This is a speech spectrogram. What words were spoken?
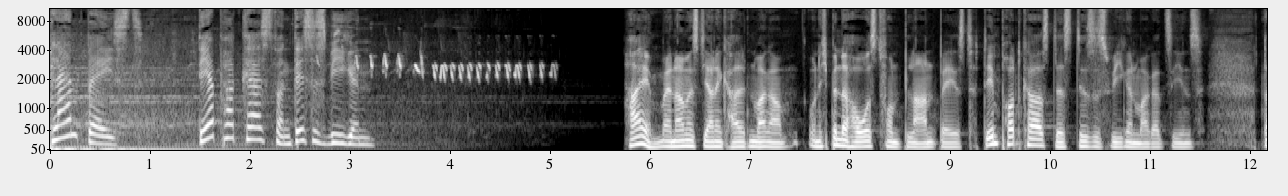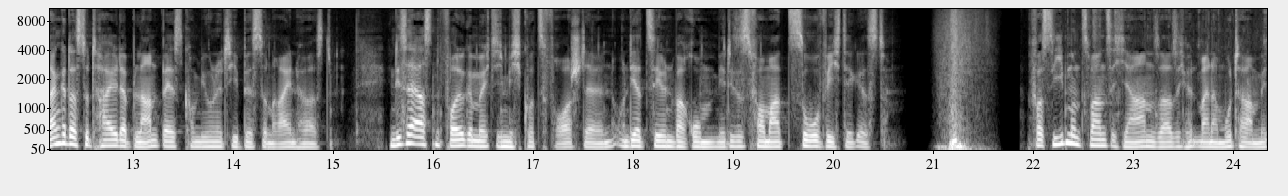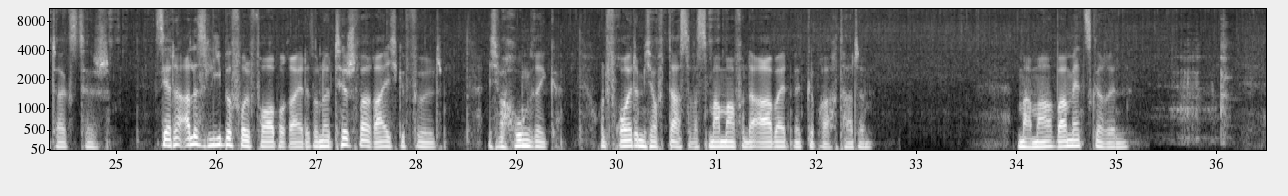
Plant-Based, der Podcast von This is Vegan. Hi, mein Name ist Yannick Haltenwanger und ich bin der Host von Plant-Based, dem Podcast des This is Vegan Magazins. Danke, dass du Teil der Plant-Based Community bist und reinhörst. In dieser ersten Folge möchte ich mich kurz vorstellen und dir erzählen, warum mir dieses Format so wichtig ist. Vor 27 Jahren saß ich mit meiner Mutter am Mittagstisch. Sie hatte alles liebevoll vorbereitet und der Tisch war reich gefüllt. Ich war hungrig und freute mich auf das, was Mama von der Arbeit mitgebracht hatte. Mama war Metzgerin.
